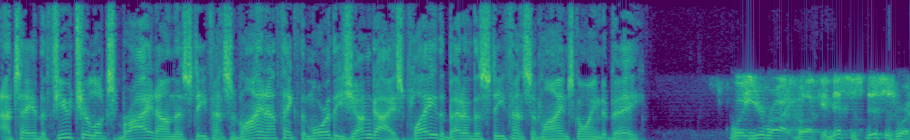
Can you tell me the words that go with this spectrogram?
I tell you, the future looks bright on this defensive line. I think the more these young guys play, the better this defensive line's going to be. Well, you're right, Buck, and this is this is where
